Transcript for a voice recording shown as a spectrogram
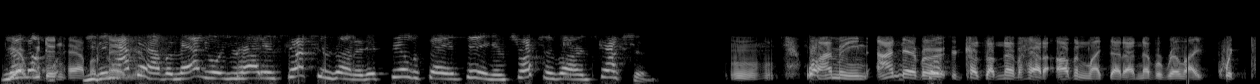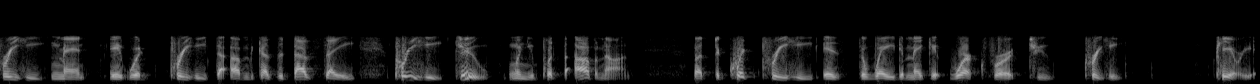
Yeah, no, we no, didn't have You didn't have to have a manual. You had instructions on it. It's still the same thing. Instructions are instructions. Hmm Well, I mean, I never because I've never had an oven like that. I never realized quick preheat meant it would preheat the oven because it does say preheat too when you put the oven on. But the quick preheat is the way to make it work for it to preheat. Period.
